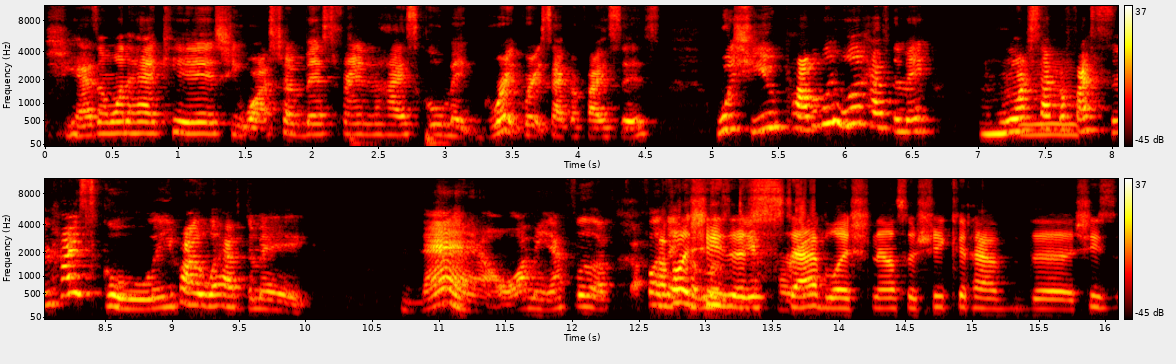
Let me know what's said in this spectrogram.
She hasn't want to have kids. She watched her best friend in high school make great, great sacrifices, which you probably would have to make more Mm. sacrifices in high school than you probably would have to make now. I mean, I feel like I feel I like, feel like she's established now, so she could have the. She's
